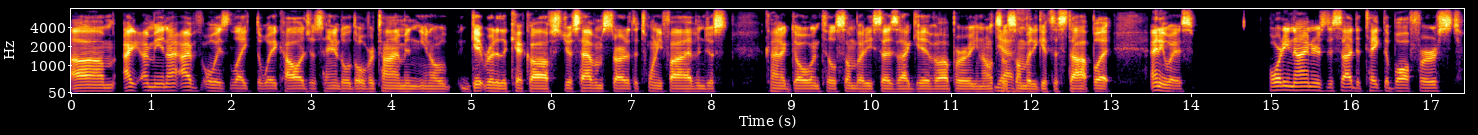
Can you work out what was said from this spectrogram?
um, I I mean I, I've always liked the way college has handled overtime and you know get rid of the kickoffs, just have them start at the 25 and just kind of go until somebody says I give up or you know until Yes. somebody gets a stop. But anyways, 49ers decide to take the ball first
